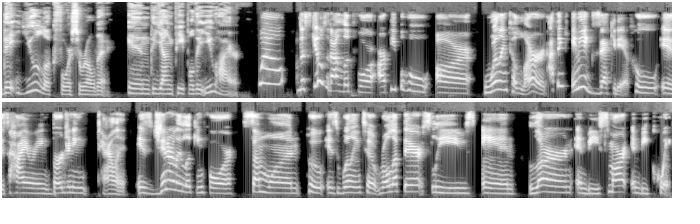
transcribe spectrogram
that you look for, Serilda, in the young people that you hire? Well, the skills that I look for are people who are willing to learn. I think any executive who is hiring burgeoning talent is generally looking for someone who is willing to roll up their sleeves and learn and be smart and be quick,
